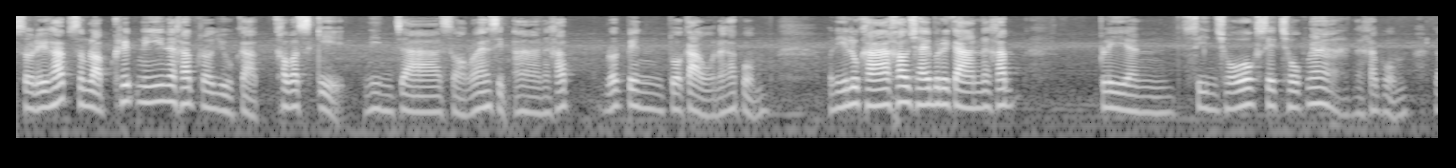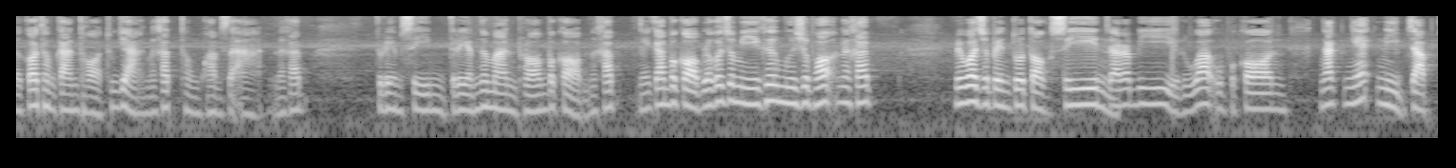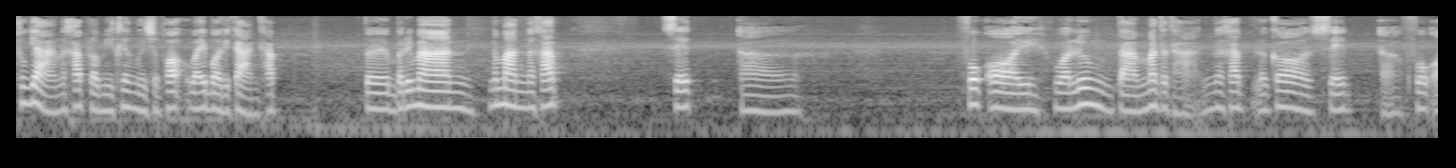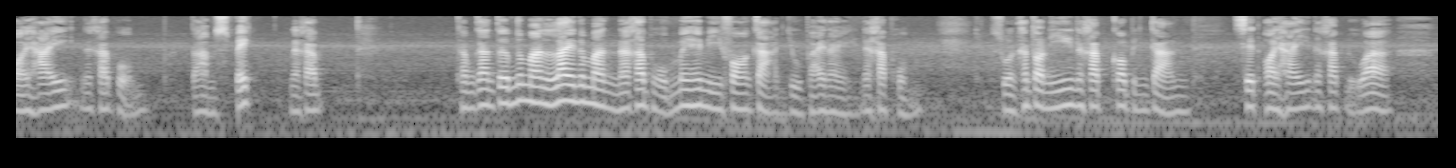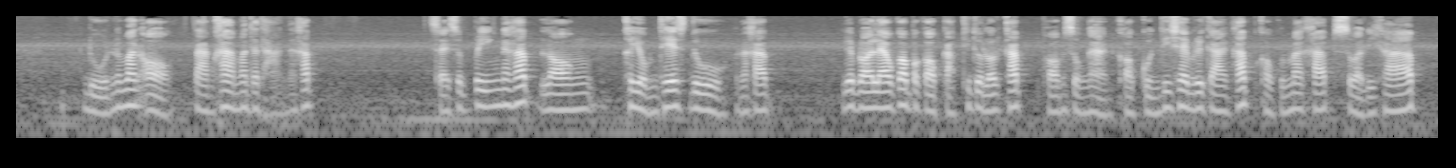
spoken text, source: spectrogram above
สวัสดีครับสำหรับคลิปนี้นะครับเราอยู่กับ Kawasaki Ninja 250R นะครับรถเป็นตัวเก่านะครับผม วันนี้ลูกค้าเข้าใช้บริการนะครับ เปลี่ยนซีนโชคเซตโชคหน้านะครับผมแล้วก็ทำการถอดทุกอย่างนะครับทำความสะอาดนะครับ เตรียมซีนเตรียมน้ำมันพร้อมประกอบนะครับ ในการประกอบเราก็จะมีเครื่องมือเฉพาะนะครับ ไม่ว่าจะเป็นตัวตอกซีน จารบี หรือว่าอุปกรณ์ งัดแงะหนีบจับทุกอย่างนะครับ เรามีเครื่องมือเฉพาะไว้บริการครับ เติมปริมาณน้ำมันนะครับเซตโฟกออยวอลลุ่มตามมาตรฐานนะครับ แล้วก็เซตโฟกออยไฮนะครับผมตามสเปคนะครับทำการเติมน้ำมันไล่น้ำมันนะครับผมไม่ให้มีฟองอากาศอยู่ภายในนะครับผม ส่วนขั้นตอนนี้นะครับก็เป็นการเซตออยไฮนะครับ หรือว่าดูดน้ำมันออกตามค่ามาตรฐานนะครับ ใส่สปริงนะครับ ลองขย่มเทสดูนะครับ เรียบร้อยแล้วก็ประกอบกับที่ตัวรถครับ พร้อมส่งงานขอบคุณที่ใช้บริการครับ ขอบคุณมากครับ สวัสดีครับ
